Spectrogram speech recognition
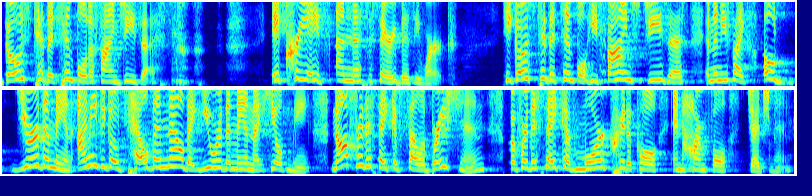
goes to the temple to find Jesus. It creates unnecessary busy work. He goes to the temple, he finds Jesus, and then he's like, Oh, you're the man. I need to go tell them now that you are the man that healed me. Not for the sake of celebration, but for the sake of more critical and harmful judgment.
